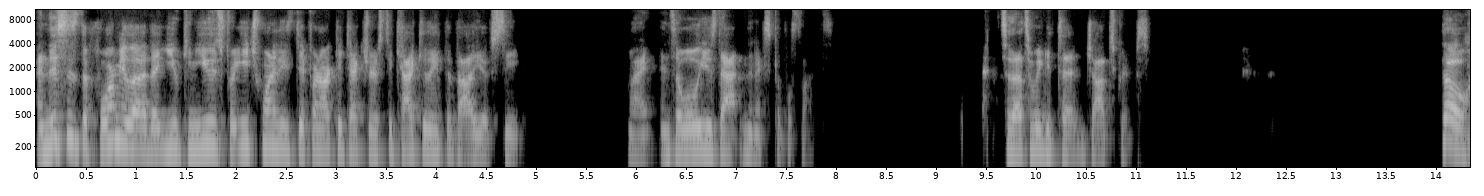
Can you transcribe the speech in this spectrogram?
And this is the formula that you can use for each one of these different architectures to calculate the value of C. Right. And so we'll use that in the next couple slides. So that's when we get to job scripts. So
